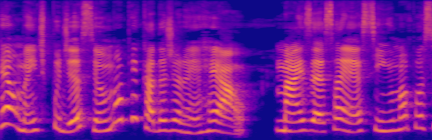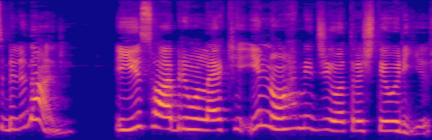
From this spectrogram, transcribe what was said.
Realmente podia ser uma picada de aranha real, mas essa é sim uma possibilidade. E isso abre um leque enorme de outras teorias.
